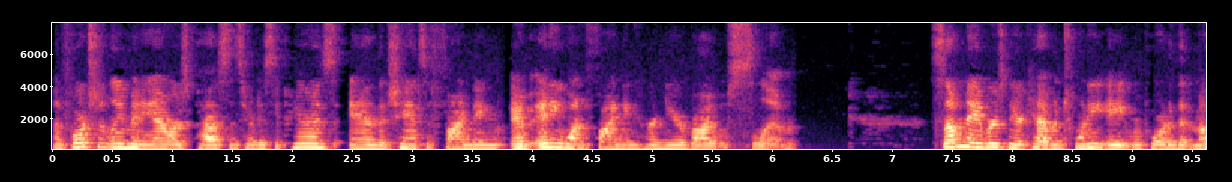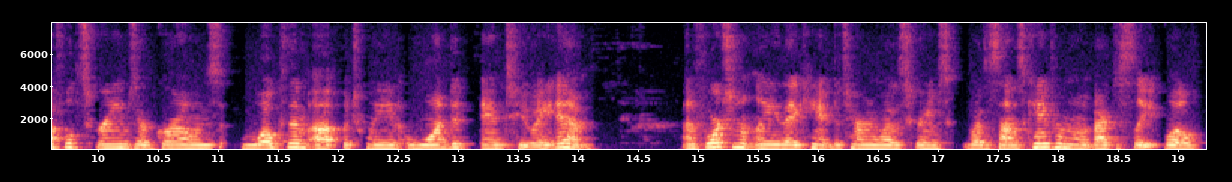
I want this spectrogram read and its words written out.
Unfortunately, many hours passed since her disappearance, and the chance of finding of anyone finding her nearby was slim. Some neighbors near cabin 28 reported that muffled screams or groans woke them up between 1 and 2 a.m. Unfortunately, they can't determine where the screams where the sounds came from and went back to sleep. Well,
